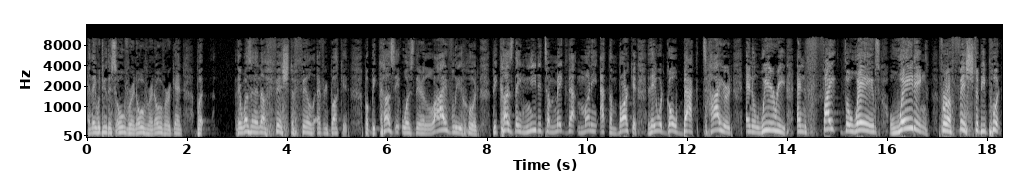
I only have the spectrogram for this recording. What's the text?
And they would do this over and over and over again. But there wasn't enough fish to fill every bucket. But because it was their livelihood, because they needed to make that money at the market, they would go back tired and weary and fight the waves waiting for a fish to be put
